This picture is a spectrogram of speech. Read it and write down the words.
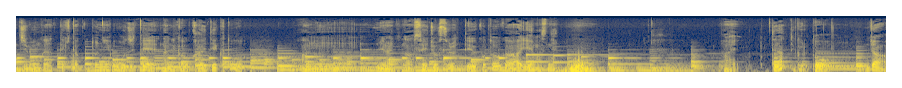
ー自分がやってきたことに応じて何かを変えていくと、あのー未来というのは成長するっていうことが言えますね。はい、ってなってくるとじゃあ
